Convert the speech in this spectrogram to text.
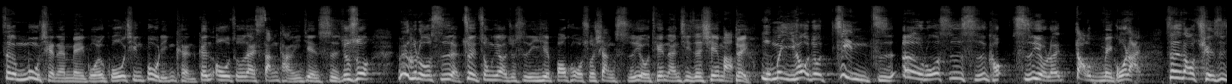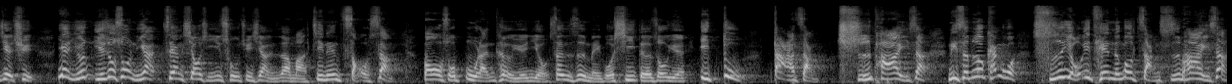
这个目前呢，美国的国务卿布林肯跟欧洲在商谈一件事，就是说俄罗斯最重要就是一些包括说像石油、天然气这些嘛。对，我们以后就禁止俄罗斯石口石油来到美国来。甚至到全世界去，因为也也就是说，你看这样消息一出去，像你知道吗？今天早上，包括说布兰特原油，甚至是美国西德州原油，一度大涨十趴以上。你什么时候看过石油一天能够涨十趴以上？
